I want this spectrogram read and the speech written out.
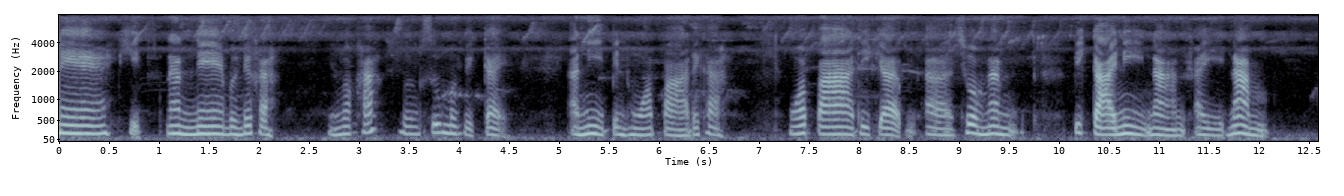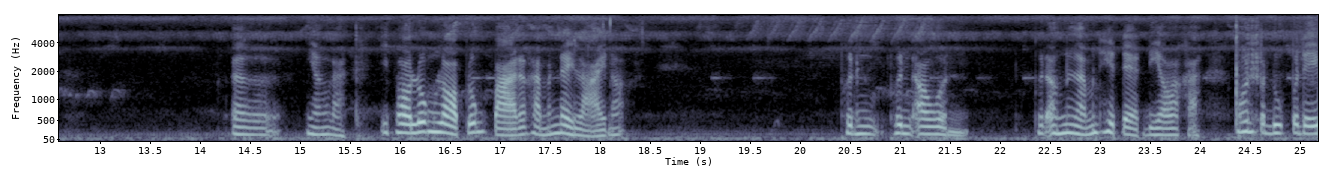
แน่คิดนั่นแน่เบิ่งด้อค่ะ เห็นบ่คะเบิ่งซูมเบิ่งใกล้ๆอันนี้เป็นหัวปลาด้อค่ะ หัวปลาที่จะช่วงนั้นปีกายนี่นานไอ้น้ำ เอ่อหยังล่ะ อีพอลงรอบลงป่าแล้วค่ะ มันได้หลายเนาะเพิ่นเพิ่นเอาเพิ่นเอาเนื้อมันเฮ็ดแดดเดียวอะค่ะม่อนปลาดุกปลาเดว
